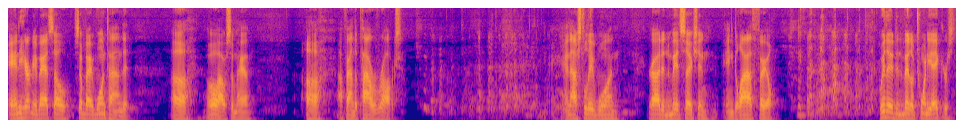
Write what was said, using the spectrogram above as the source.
And he hurt me bad, so so bad one time that, uh, oh, I was so mad. Uh, I found the power of rocks, and I slid one right in the midsection, and Goliath fell. we lived in the middle of 20 acres.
